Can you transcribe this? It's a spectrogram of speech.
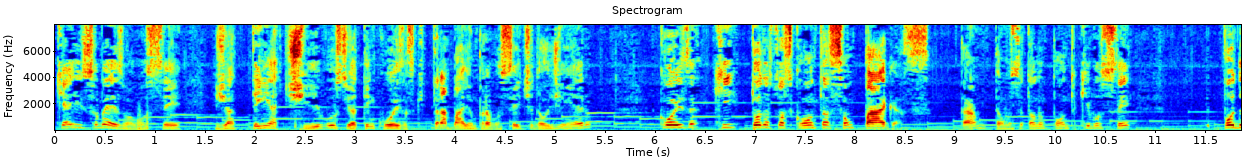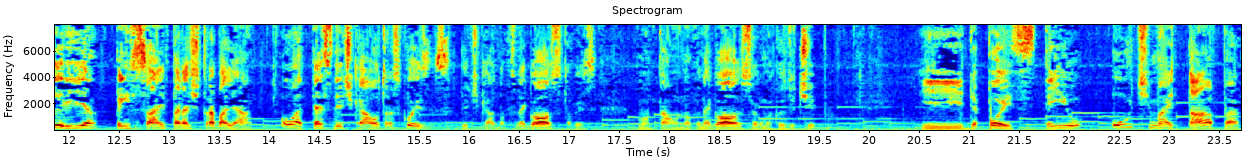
Que é isso mesmo, você já tem ativos, já tem coisas que trabalham para você e te dão dinheiro, coisa que todas as suas contas são pagas, tá? Então você está no ponto que você poderia pensar em parar de trabalhar ou até se dedicar a outras coisas, dedicar a novos negócios, talvez montar um novo negócio, alguma coisa do tipo. E depois tem a última etapa,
